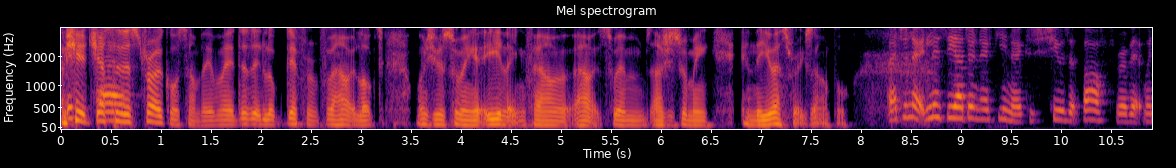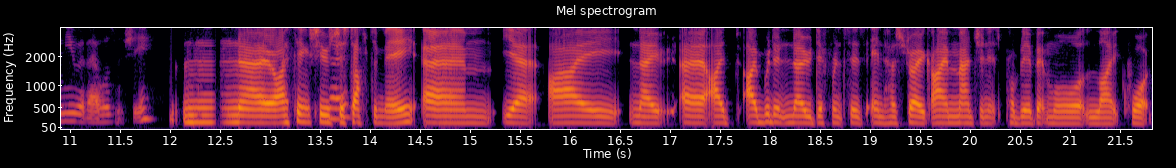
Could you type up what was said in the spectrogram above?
Has she adjusted a stroke or something? I mean, does it look different from how it looked when she was swimming at Ealing for how, how it swims how she's swimming in the US, for example? I don't know, Lizzie. I don't know if you know because she was at Bath for a bit when you were there, wasn't she? No, I think she was no? just after me. Um, yeah, I no, uh, I I wouldn't know differences in her stroke. I imagine it's probably a bit more like what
